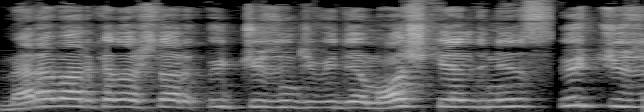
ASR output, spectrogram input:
Merhaba arkadaşlar 300. videoma hoş geldiniz. 300.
